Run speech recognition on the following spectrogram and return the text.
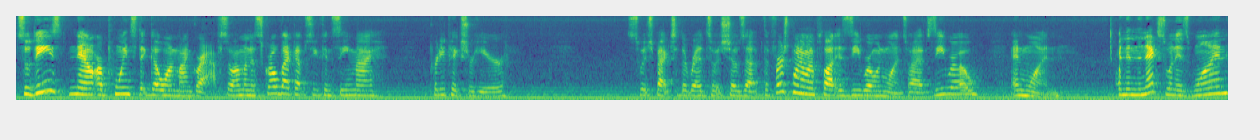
So these now are points that go on my graph. So I'm going to scroll back up so you can see my pretty picture here. Switch back to the red so it shows up. The first point I want to plot is 0 and 1. So I have 0 and 1. And then the next one is 1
